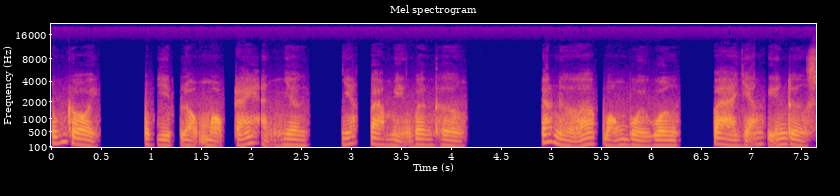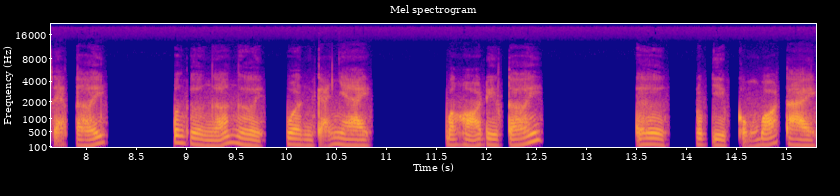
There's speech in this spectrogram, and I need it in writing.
Đúng rồi, Lục Diệp lộn một trái hạnh nhân nhát vào miệng vân thường. Chắc nữa bọn bùi quân và giảng viễn đường sẽ tới. Vân thường ngỡ người quên cả nhai. Bọn họ đều tới. Ừ, Lục Diệp cũng bó tay,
